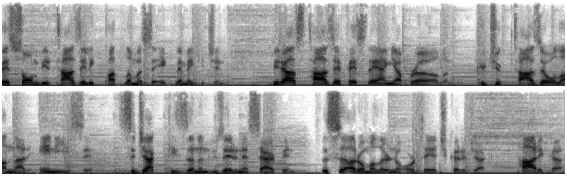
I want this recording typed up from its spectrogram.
Ve son bir tazelik patlaması eklemek için. Biraz taze fesleğen yaprağı alın. Küçük taze olanlar en iyisi. Sıcak pizzanın üzerine serpin. Isı aromalarını ortaya çıkaracak. Harika.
